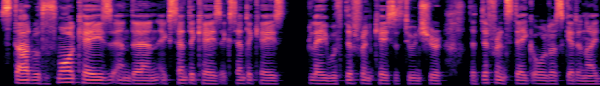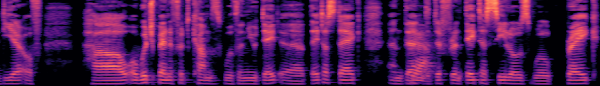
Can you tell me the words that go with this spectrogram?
Start with a small case, and then extend the case, extend the case, play with different cases to ensure that different stakeholders get an idea of how or which benefit comes with a new data uh, data stack and then yeah. the different data silos will break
